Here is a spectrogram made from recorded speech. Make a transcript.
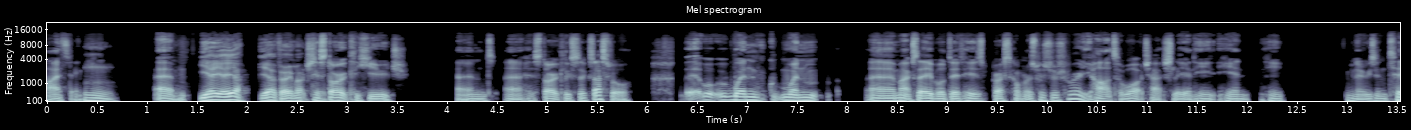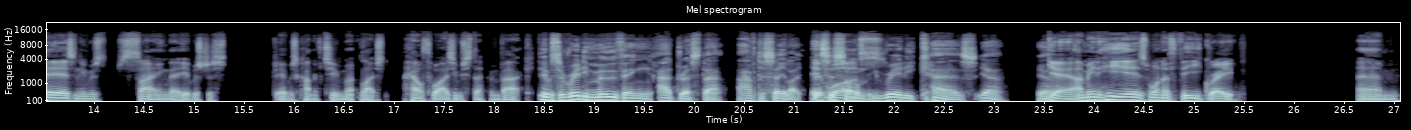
I think Mm. um, Yeah, yeah, yeah, yeah. Very much. so. historically huge and uh, historically successful. Uh, When when uh, Max Eberl did his press conference, which was really hard to watch actually, and he he he you know he was in tears and he was citing that it was just it was kind of too much like health wise he was stepping back. It was a really moving address. That I have to say, like It this is someone was. that really cares. Yeah, Yeah. Yeah. I mean, he is one of the great, um,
